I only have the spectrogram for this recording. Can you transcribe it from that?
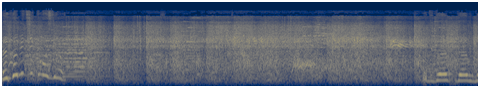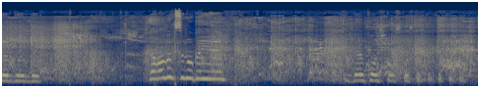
Ben kaybedecektim az daha. Hadi dev dev dev dev dev. Dev alırsın o gayı. Dev koş koş koş koş koş koş. koş.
